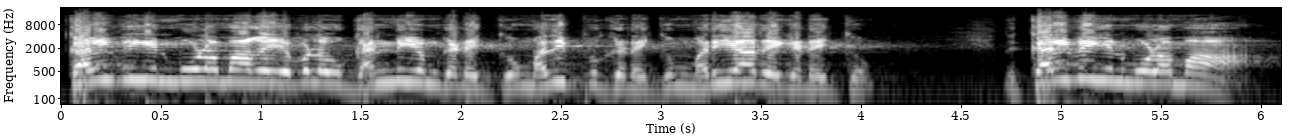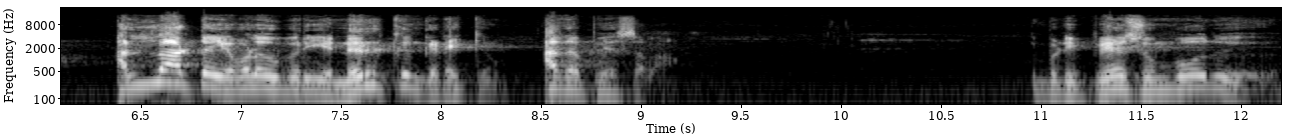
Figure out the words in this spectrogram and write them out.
கல்வியின் மூலமாக எவ்வளவு கண்ணியம் கிடைக்கும் மதிப்பு கிடைக்கும் மரியாதை கிடைக்கும். இந்த கல்வியின் மூலமா அல்லாட்ட எவ்வளவு பெரிய நெருக்கம் கிடைக்கும்? அதை பேசலாம். இப்படி பேசும்போது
